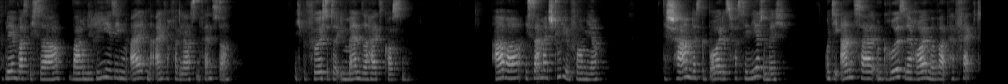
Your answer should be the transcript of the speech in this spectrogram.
Problem, was ich sah, waren die riesigen, alten, einfach verglasten Fenster. Ich befürchtete immense Heizkosten. Aber ich sah mein Studio vor mir. Der Charme des Gebäudes faszinierte mich und die Anzahl und Größe der Räume war perfekt.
